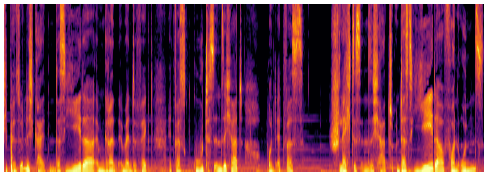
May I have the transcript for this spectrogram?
die Persönlichkeiten, dass jeder im, im Endeffekt etwas Gutes in sich hat und etwas Schlechtes in sich hat und dass jeder von uns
